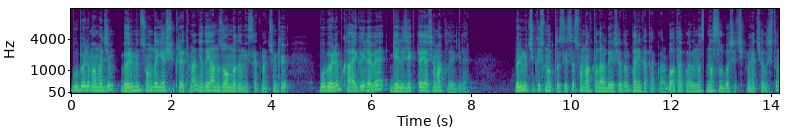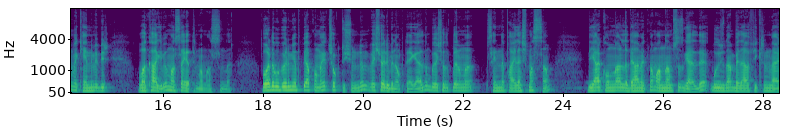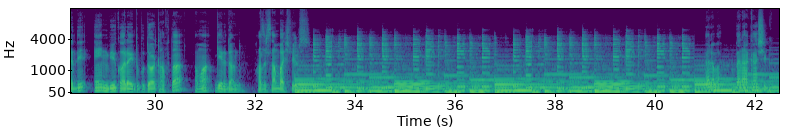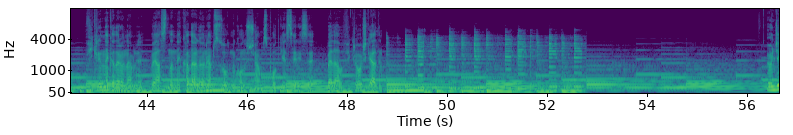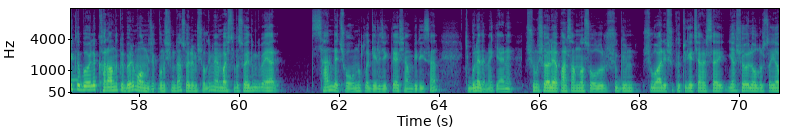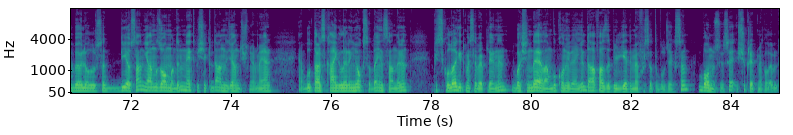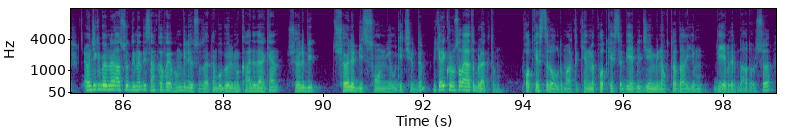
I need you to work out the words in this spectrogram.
Bu bölüm amacım bölümün sonunda ya şükretmen ya da yalnız olmadığını hissetmen. Çünkü bu bölüm kaygıyla ve gelecekte yaşamakla ilgili. Bölümün çıkış noktası ise son haftalarda yaşadığım panik ataklar. Bu ataklarla nasıl, nasıl başa çıkmaya çalıştım ve kendimi bir vaka gibi masaya yatırmam aslında. Bu arada bu bölüm yapıp yapmamayı çok düşündüm ve şöyle bir noktaya geldim. Bu yaşadıklarımı seninle paylaşmazsam diğer konularla devam etmem anlamsız geldi. Bu yüzden bedava fikrin verdiği en büyük araydı bu 4 hafta ama geri döndüm. Hazırsan başlıyoruz. Merhaba, ben Hakan Şık. Fikrin ne kadar önemli ve aslında ne kadar da önemsiz olduğunu konuşacağımız podcast serisi Bedava Fikre hoş geldin. Öncelikle böyle karanlık bir bölüm olmayacak. Bunu şimdiden söylemiş olayım. En başta da söylediğim gibi eğer sen de çoğunlukla gelecekte yaşayan biriysen ki bu ne demek? Yani şunu şöyle yaparsam nasıl olur? Şu gün şu var ya şu kötü geçerse ya şöyle olursa ya böyle olursa diyorsan yalnız olmadığını net bir şekilde anlayacağını düşünüyorum. Eğer yani bu tarz kaygıların yoksa da insanların psikoloğa gitme sebeplerinin başında yer alan bu konuyla ilgili daha fazla bilgi edinme fırsatı bulacaksın. Bonusu ise şükretmek olabilir. Önceki bölümleri az çok dinlediysen kafa yapımı biliyorsun zaten. Bu bölümü kaydederken şöyle bir şöyle bir son yıl geçirdim. Bir kere kurumsal hayatı bıraktım. Podcaster oldum. Artık kendime podcaster diyebileceğim bir noktadayım diyebilirim daha doğrusu.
